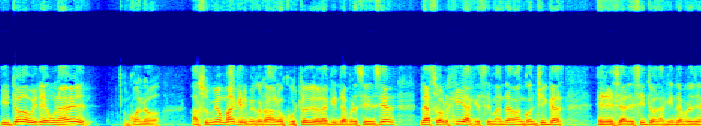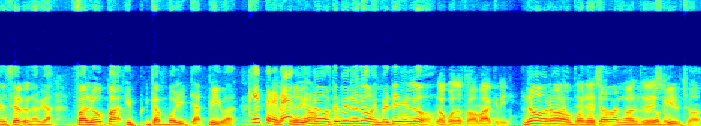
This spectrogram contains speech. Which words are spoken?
y todo, viste, una vez cuando asumió Macri, me contaban los custodios de la quinta presidencial, las orgías que se mandaban con chicas en el chalecito de la quinta presidencial, donde había falopa y camporita, pibas. qué tremendo. No, no, tremendo no, investiguenlo. No cuando estaba Macri. No, no, cuando estaban antes los. Kirchhoff. Ah.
